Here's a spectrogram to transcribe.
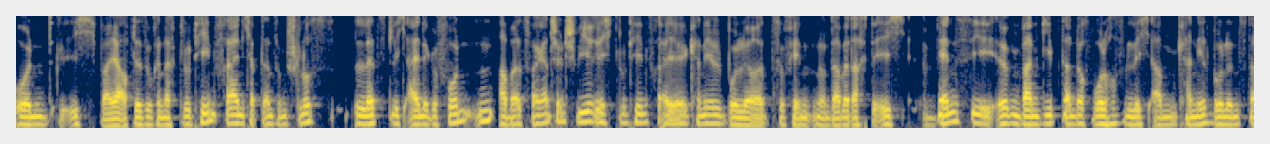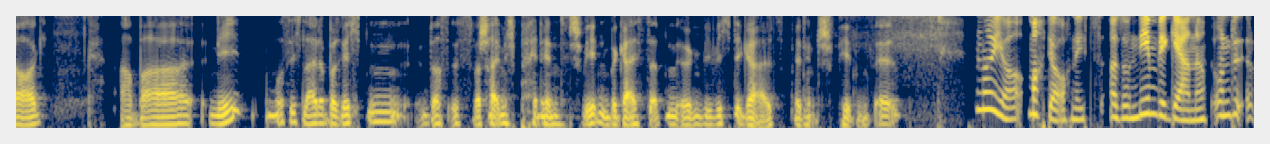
Und ich war ja auf der Suche nach glutenfreien. Ich habe dann zum Schluss letztlich eine gefunden, aber es war ganz schön schwierig, glutenfreie Kanelbulle zu finden. Und dabei dachte ich, wenn es sie irgendwann gibt, dann doch wohl hoffentlich am Kanelbullenstag. Aber nee, muss ich leider berichten, das ist wahrscheinlich bei den Schweden-Begeisterten irgendwie wichtiger als bei den Schweden selbst. Naja, macht ja auch nichts. Also nehmen wir gerne. Und äh,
